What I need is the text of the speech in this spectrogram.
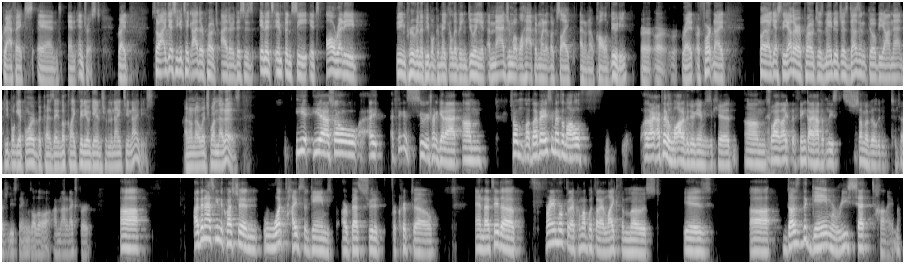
graphics and and interest, right? So I guess you could take either approach. Either this is in its infancy, it's already being proven that people can make a living doing it. Imagine what will happen when it looks like I don't know Call of Duty or or right or Fortnite. But I guess the other approach is maybe it just doesn't go beyond that, and people get bored because they look like video games from the 1990s. I don't know which one that is. Yeah, yeah. So I I think I see what you're trying to get at. Um, so my basic mental model, I, I played a lot of video games as a kid. Um, so I like to think I have at least some ability to judge these things, although I'm not an expert. Uh, I've been asking the question, what types of games are best suited for crypto? And I'd say the framework that I've come up with that I like the most is uh, does the game reset time?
